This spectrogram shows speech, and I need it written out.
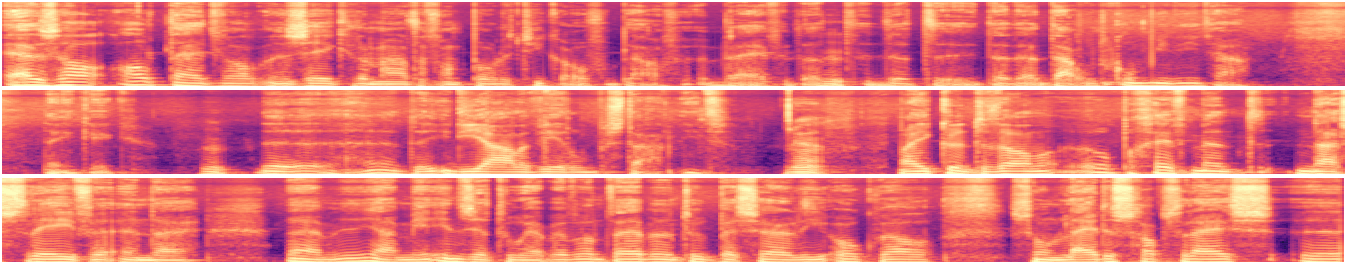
er zal altijd wel een zekere mate van politiek overblijven. Dat, dat, dat, dat, daar ontkom je niet aan, denk ik. De, hè, de ideale wereld bestaat niet. Ja. Maar je kunt er wel op een gegeven moment naar streven en daar, ja, meer inzet toe hebben. Want we hebben natuurlijk bij Sarah ook wel zo'n leiderschapsreis eh,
